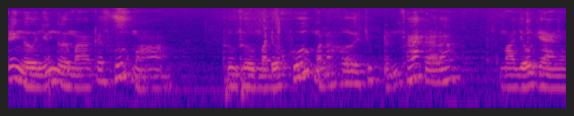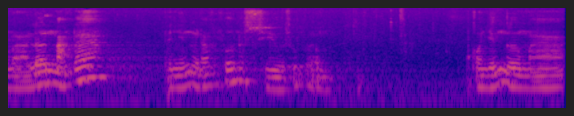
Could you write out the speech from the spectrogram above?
Cái người những người mà cái phước mà thường thường mà được phước mà nó hơi chút đỉnh phát ra đó mà dỗ dàng mà lên mặt đó thì những người đó cái phước nó xìu xuống rồi còn những người mà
